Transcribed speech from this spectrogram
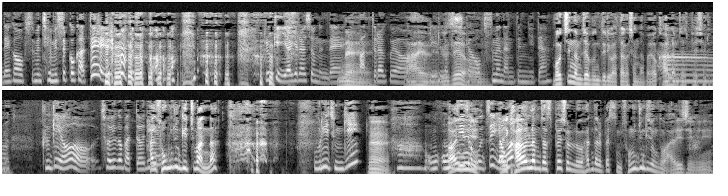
내가 없으면 재밌을 것 같아. 이러면서 그렇게 이야기를 하셨는데 네. 맞더라고요. 아유, 우리. 씨가 없으면 안 됩니다. 멋진 남자분들이 왔다 가셨나 봐요. 가을 아, 남자 스페셜이면. 그게요. 저희가 봤더니 한 송중기쯤 왔나? 우리 중기? 네. 아, 어, 디서 뭐지? 아니, 영화 가을 남자 스페셜로 한 달을 뺐으면 송중기 정도 와야지.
